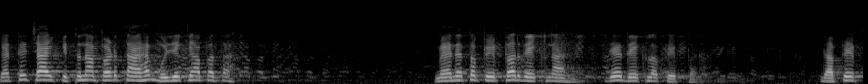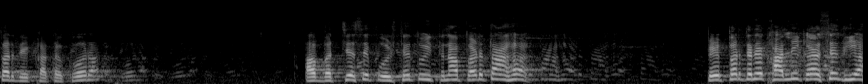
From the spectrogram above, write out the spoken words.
कहते, चाहे कितना पढ़ता है, मुझे क्या पता? मैंने तो पेपर देखना है। ये देख लो पेपर। जब पेपर देखा तो कोरा। अब बच्चे से पूछते, तू इतना पढ़ता है? पेपर तेने खाली कैसे दिया?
